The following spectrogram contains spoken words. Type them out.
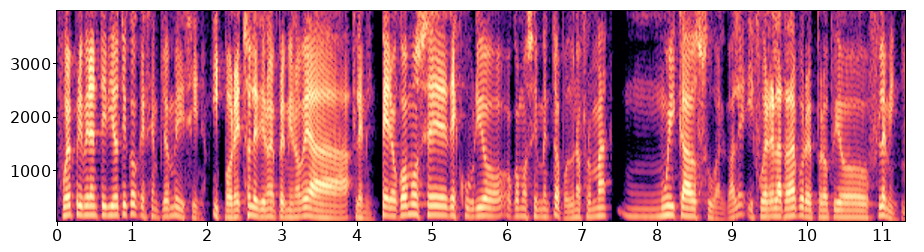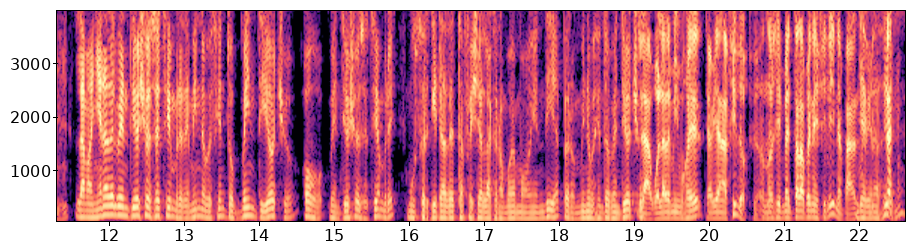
Fue el primer antibiótico que se empleó en medicina. Y por esto le dieron el premio Nobel a Fleming. Pero ¿cómo se descubrió o cómo se inventó? Pues de una forma muy casual, ¿vale? Y fue relatada por el propio Fleming. La mañana del 28 de septiembre de 1928, ojo, 28 de septiembre, muy cerquita de esta fecha en la que nos movemos hoy en día, pero en 1928... La abuela de mi mujer ya había nacido. Cuando se inventó la penicilina. Para... Ya había nacido, ¿no?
